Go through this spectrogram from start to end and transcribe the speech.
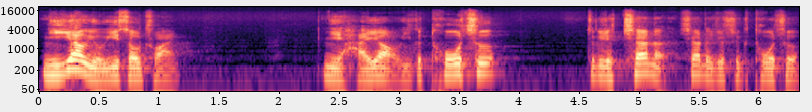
你要有一艘船，你还要一个拖车，这个叫 channel，channel 就是个拖车。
